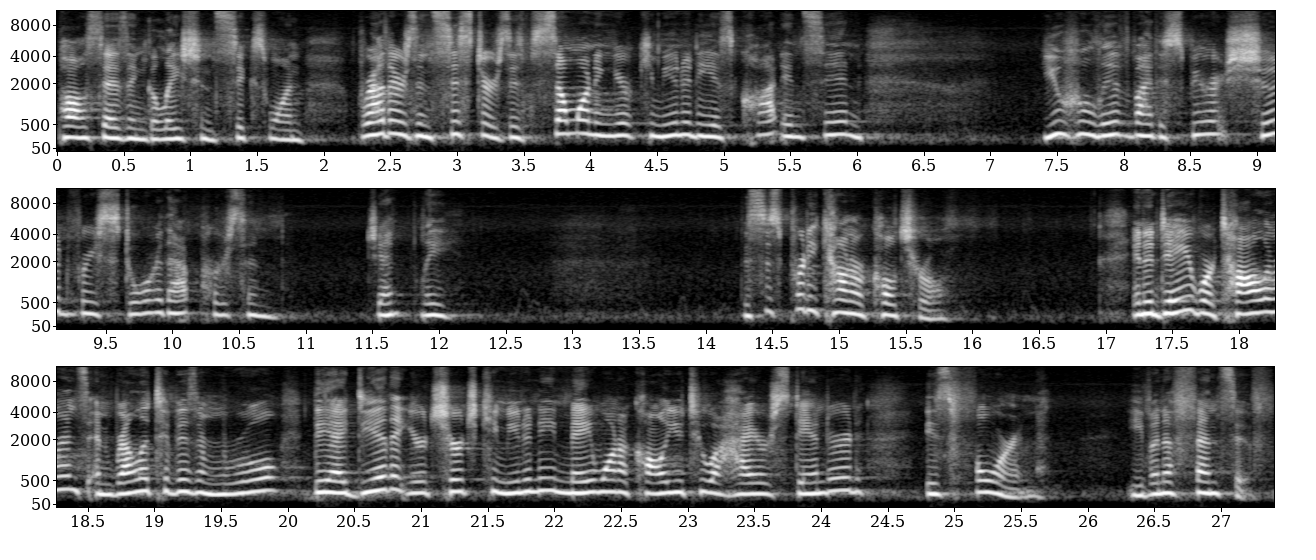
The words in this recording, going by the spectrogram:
Paul says in Galatians 6:1, brothers and sisters, if someone in your community is caught in sin, you who live by the Spirit should restore that person gently. This is pretty countercultural. In a day where tolerance and relativism rule, the idea that your church community may want to call you to a higher standard is foreign, even offensive.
